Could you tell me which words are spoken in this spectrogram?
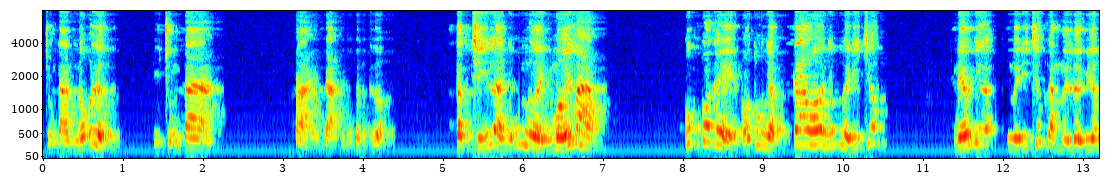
chúng ta nỗ lực thì chúng ta phải đạt được những phần thưởng. Thậm chí là những người mới vào cũng có thể có thu nhập cao hơn những người đi trước. Nếu như người đi trước là người lười biếng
